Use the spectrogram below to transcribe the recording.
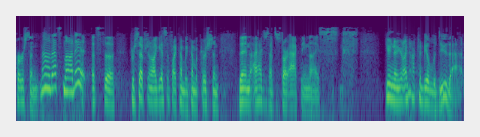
person. No, that's not it. That's the perception. I guess if I come become a Christian, then I just have to start acting nice. You know, you're not going to be able to do that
